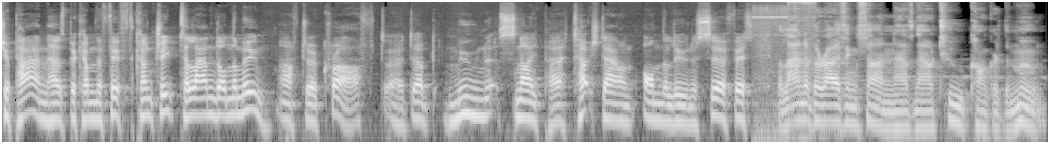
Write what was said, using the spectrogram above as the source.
Japan has become the fifth country to land on the moon after a craft uh, dubbed Moon Sniper touched down on the lunar surface. The land of the rising sun has now too conquered the moon.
